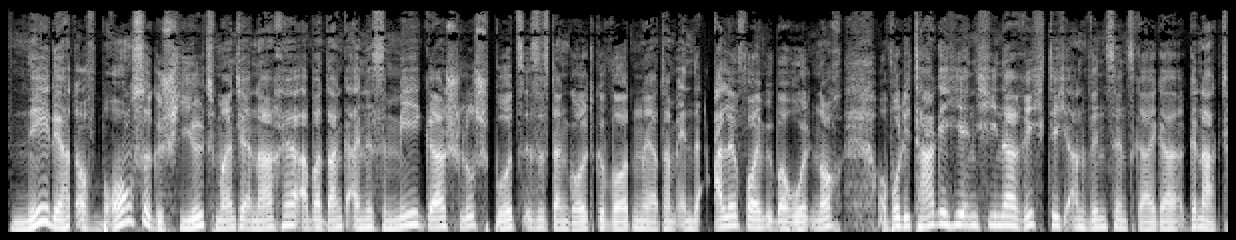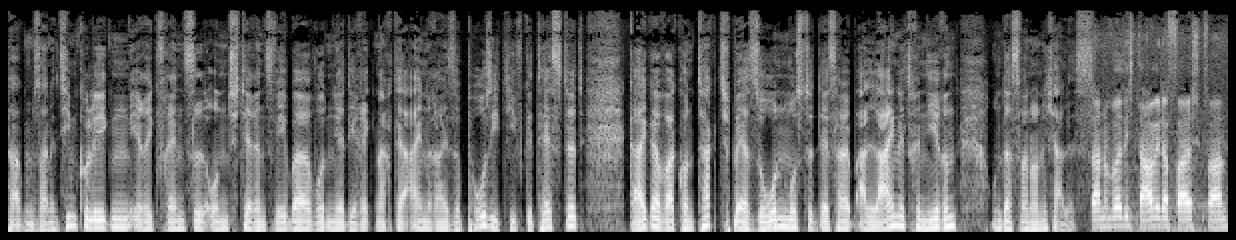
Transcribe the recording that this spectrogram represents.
Nee, der hat auf Bronze geschielt, meinte er nachher, aber dank eines mega Schlussspurts ist es dann Gold geworden. Er hat am Ende alle vor ihm überholt noch, obwohl die Tage hier in China richtig an Vinzenz Geiger genagt haben. Seine Teamkollegen Erik Frenzel und Terence Weber wurden ja direkt nach der Einreise positiv getestet. Geiger war Kontaktperson, musste deshalb alleine trainieren und das war noch nicht alles. Dann wurde ich da wieder falsch gefahren.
